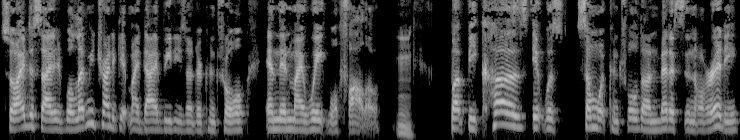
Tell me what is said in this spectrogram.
So I decided, well, let me try to get my diabetes under control and then my weight will follow. Mm. But because it was somewhat controlled on medicine already,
